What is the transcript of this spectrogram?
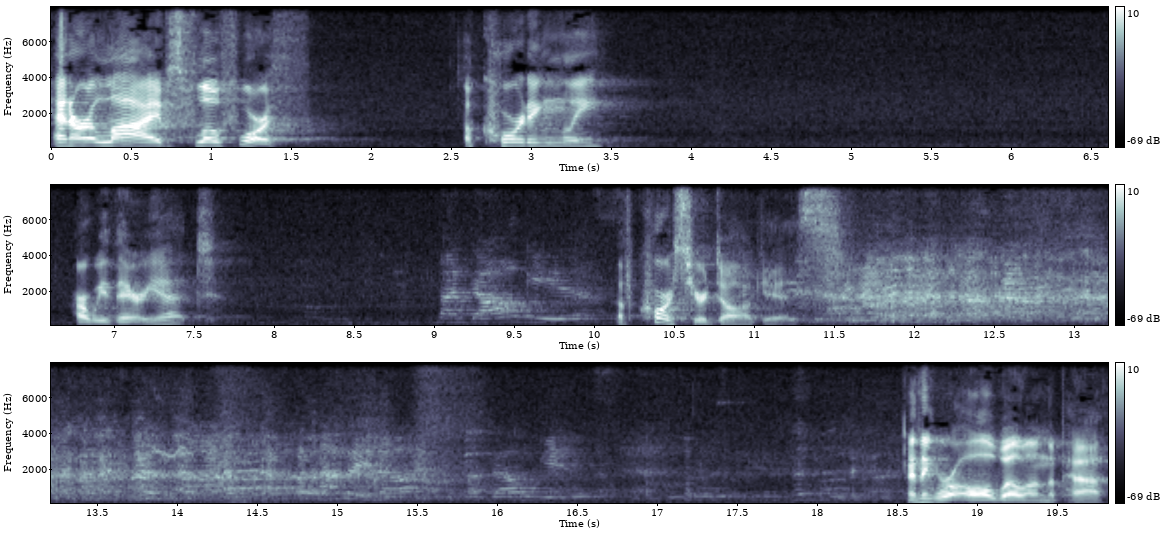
and our lives flow forth accordingly. Are we there yet? Of course, your dog is. I think we're all well on the path.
